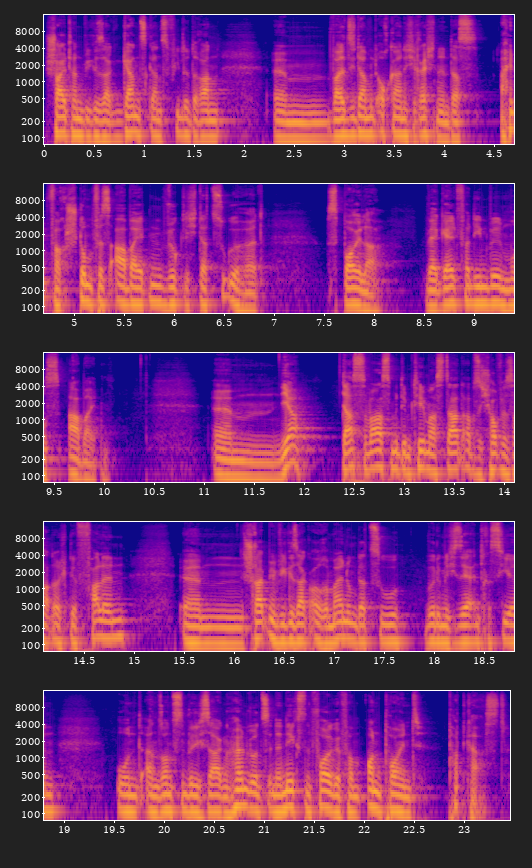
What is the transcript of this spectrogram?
Scheitern, wie gesagt, ganz, ganz viele dran, ähm, weil sie damit auch gar nicht rechnen, dass einfach stumpfes Arbeiten wirklich dazugehört. Spoiler. Wer Geld verdienen will, muss arbeiten. Ähm, ja, das war's mit dem Thema Startups. Ich hoffe, es hat euch gefallen. Ähm, schreibt mir, wie gesagt, eure Meinung dazu. Würde mich sehr interessieren. Und ansonsten würde ich sagen, hören wir uns in der nächsten Folge vom On Point Podcast.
